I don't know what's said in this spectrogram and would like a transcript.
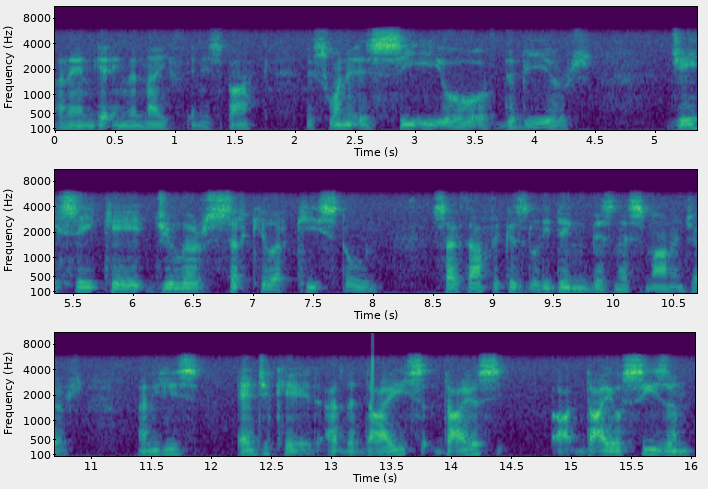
and then getting the knife in his back. This one is CEO of De Beers. JCK Jewelers Circular Keystone, South Africa's leading business managers, and he's educated at the Diocese, Diocese, uh, Diocesan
